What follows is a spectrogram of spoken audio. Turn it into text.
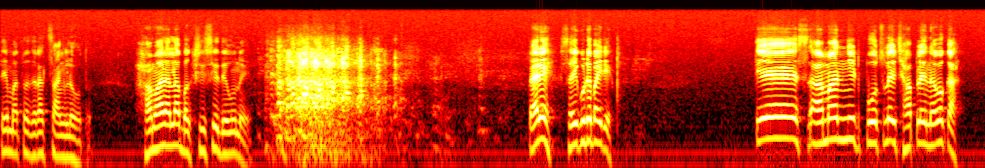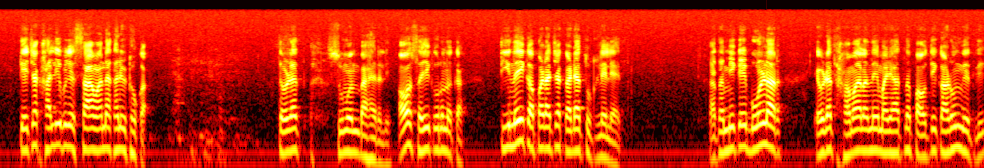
ते मात्र जरा चांगलं होतं. हमाराला बक्षिसी देऊ नये. काय रे? सही कुठे पाहिजे? ते सामान नीट पोचलंय छापलंय नवं का? त्याच्याखाली म्हणजे सामानाखाली ठोका. तेवढ्यात सुमन बाहेर आली. अहो सही करू नका. तीनही कपाडाच्या कड्या तुटलेल्या आहेत. आता मी काही बोलणार एवढ्यात हमालाने माझ्या हातनं पावती काढून घेतली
